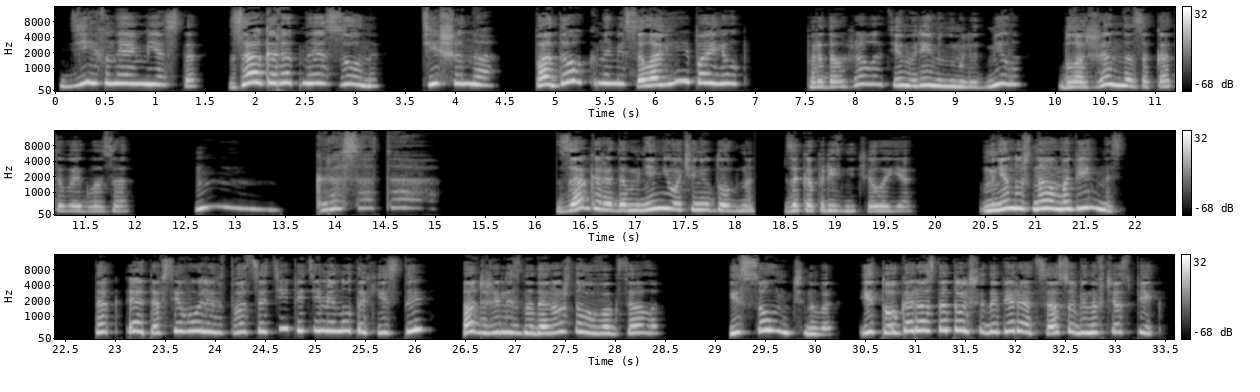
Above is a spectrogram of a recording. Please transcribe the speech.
Дивное место, загородная зона, тишина, под окнами соловьи поют. Продолжала тем временем Людмила, блаженно закатывая глаза. Ммм, красота! За городом мне не очень удобно, закапризничала я. Мне нужна мобильность. Так это всего лишь в двадцати пяти минутах езды от железнодорожного вокзала. Из солнечного и то гораздо дольше добираться, особенно в час пик.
